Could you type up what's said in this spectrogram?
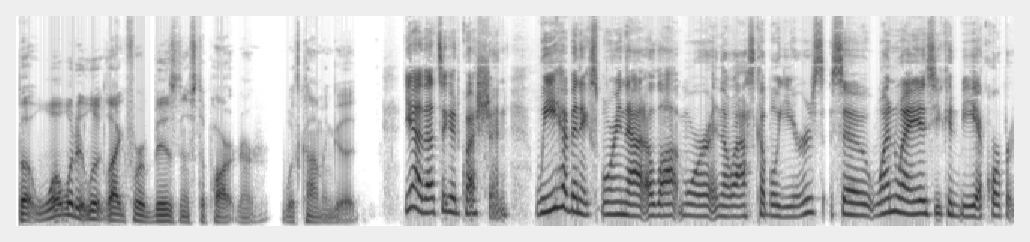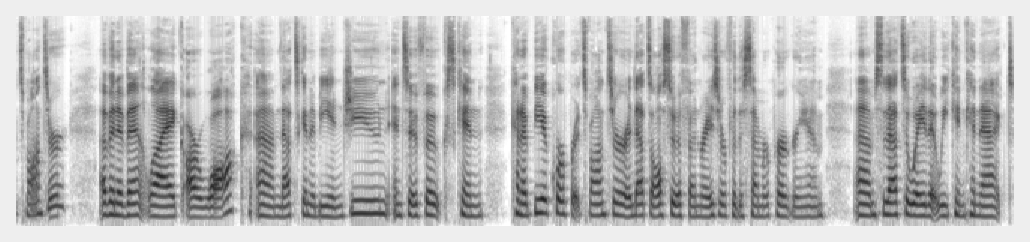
but what would it look like for a business to partner with Common Good? Yeah, that's a good question. We have been exploring that a lot more in the last couple years. So one way is you can be a corporate sponsor of an event like our walk. Um, that's going to be in June, and so folks can kind of be a corporate sponsor, and that's also a fundraiser for the summer program. Um, so that's a way that we can connect.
